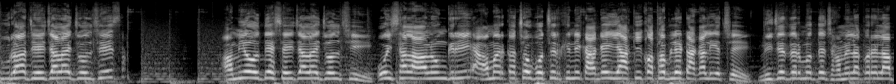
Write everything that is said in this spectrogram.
তোরা যে জ্বালায় জ্বলছিস আমিও ওদের সেই জ্বালায় জ্বলছি। ওই শালা আলমগিরি আমার কাছেও বছর খানিক আগে একই কথা বলে টাকা নিয়েছে। নিজেদের মধ্যে ঝামেলা করে লাভ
